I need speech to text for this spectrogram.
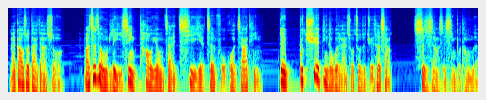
来告诉大家说，把这种理性套用在企业、政府或家庭对不确定的未来所做的决策上，事实上是行不通的。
